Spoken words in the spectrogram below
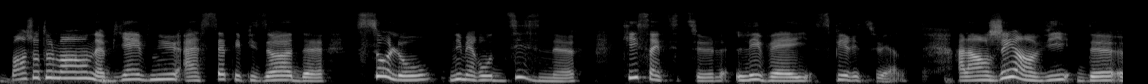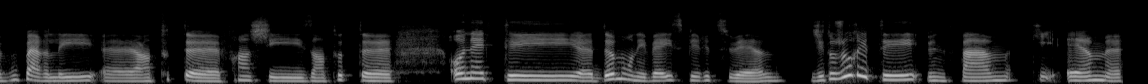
Bonjour tout le monde, bienvenue à cet épisode solo numéro 19 qui s'intitule L'éveil spirituel. Alors, j'ai envie de vous parler euh, en toute euh, franchise, en toute euh, honnêteté de mon éveil spirituel. J'ai toujours été une femme qui aime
